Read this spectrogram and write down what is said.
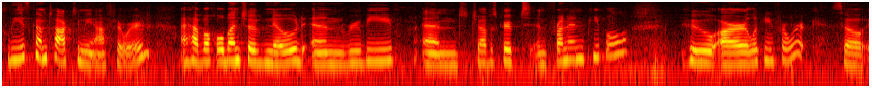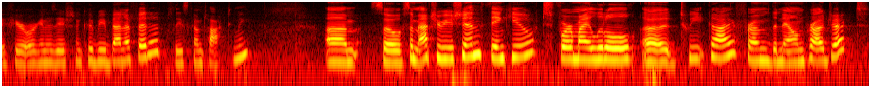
please come talk to me afterward. I have a whole bunch of Node and Ruby and JavaScript and front-end people who are looking for work. So if your organization could be benefited, please come talk to me. Um, so some attribution, thank you for my little uh, tweet guy from the Noun project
